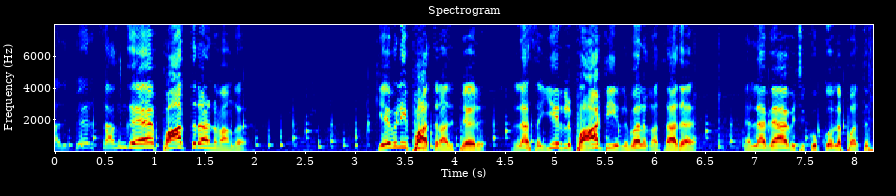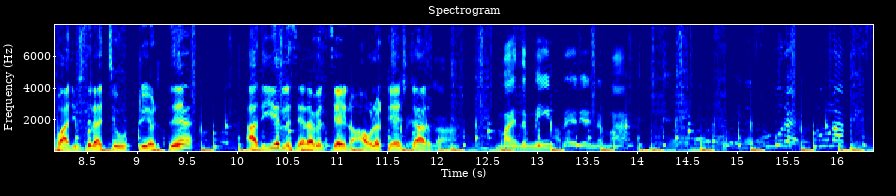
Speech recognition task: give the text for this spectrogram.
அது பேர் சங்கு பாத்திரன்னுவாங்க. கெவிலி பாத்திரம் அது பேர். எல்லாம் ஈரல் இப்போ ஆட்டி ஈரல் மேலே இருக்கும் சதை. எல்லாம் வேக வச்சு குக்கரில் பத்து பாஞ்சு விசில் வச்சு விட்டு எடுத்து அது ஈரல் செய்கிற மாதிரி செய்யணும். அவ்வளோ டேஸ்ட்டாக இருக்கும். அம்மா இந்த மீன் பேர் என்னம்மா? இது சூரை டூனா பீஸ்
